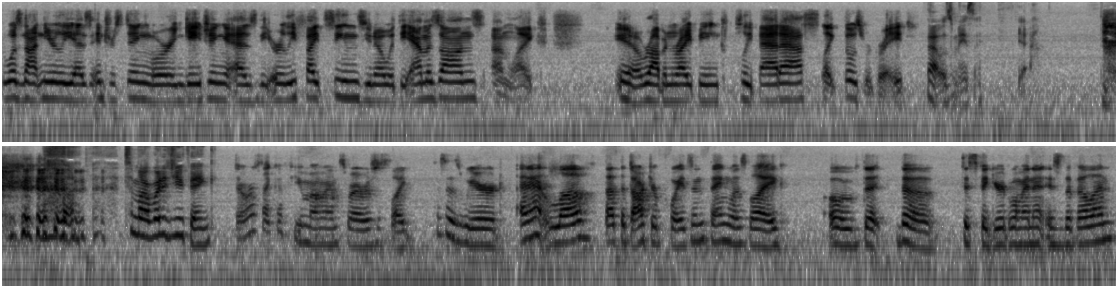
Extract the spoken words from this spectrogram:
it was not nearly as interesting or engaging as the early fight scenes. You know, with the Amazons, I'm like, you know, Robin Wright being complete badass. Like those were great. that was amazing. Tamar, what did you think? There was like a few moments where I was just like, "This is weird." I didn't love that the Doctor Poison thing was like, "Oh, the the disfigured woman is the villain,"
